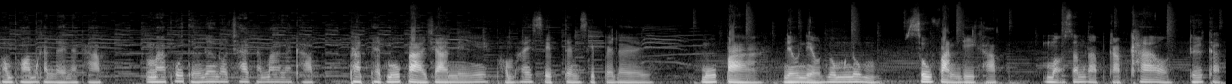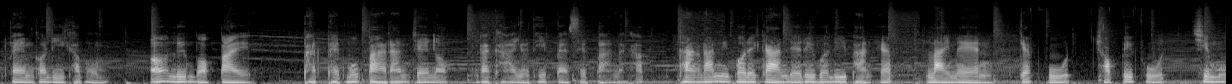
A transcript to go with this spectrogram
พร้อม ๆ กันเลยนะครับ มาพูดถึงเรื่องรสชาติกันบ้างนะครับ ผัดเผ็ดหมูป่าจานนี้ผมให้ 10 เต็ม 10 ไปเลย หมูป่าเหนียวเหนียวนุ่มๆสู้ฟันดีครับ เหมาะสำหรับกับข้าวหรือกับแกล้มก็ดีครับผมอ๋อลืมบอกไป ผัดเผ็ดหมูป่าร้านเจ๊นกราคาอยู่ที่ 80 บาทนะครับ ทางร้านมีบริการ Delivery ผ่านแอป Line Man g a p Food Shopee Food ชิมหมู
